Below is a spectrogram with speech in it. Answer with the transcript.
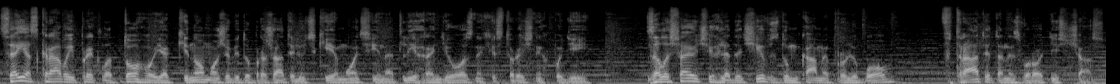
Це яскравий приклад того, як кіно може відображати людські емоції на тлі грандіозних історичних подій, залишаючи глядачів з думками про любов, втрати та незворотність часу.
